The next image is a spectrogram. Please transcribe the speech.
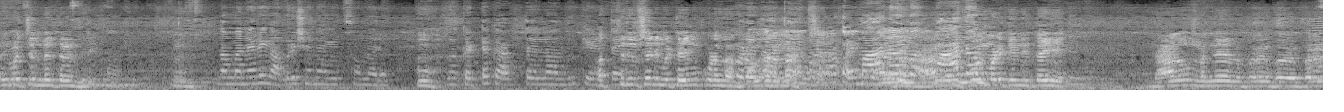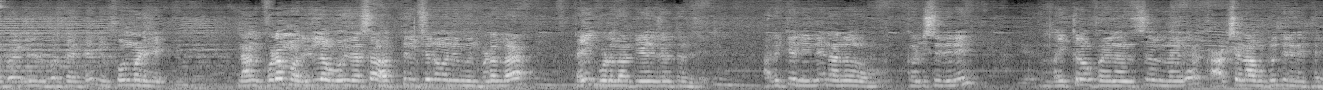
ಐವತ್ತು ಜನ ಮೇಲೆ ಇದೆ. ನಮ್ಮ ಮನೆಯವ್ರಿಗೆ ಆಪರೇಷನ್ ಆಗಿತ್ತು ಹ್ಞೂ ಕಟ್ಟಕ್ ಆಗ್ತಾ ಇಲ್ಲ ಅಂದ್ರು ಕೇಳ್ತಾ ಹತ್ತು ನಿಮಿಷ ನಿಮಗೆ ಟೈಮ್ ಕೊಡಲ್ಲ ಅಂತ ಹೌದಾ ಮಾನವ ನಾನು ಫೋನ್ ಮಾಡಿದ್ದೀನಿ ತಾಯಿ ನಾನು ಮೊನ್ನೆ ಬರ ಬರ ಬರ- ಬರ- ಬರ್ತಾ ಇದ್ದೆ. ನೀವು ಫೋನ್ ಮಾಡಿದ್ರಿ ನಾನು ಕೊಡಮ್ಮ ಇಲ್ಲ ಹೋಗಿ ಸಹ ಹತ್ತು ನಿಮಿಷನೂ ನಿಮ್ಮನ್ನು ಬಿಡಲ್ಲ. ಟೈಮ್ ಕೊಡಲ್ಲ ಅಂತ ಹೇಳಿದ್ರು ಅಂತಂದ್ರಿ. ಅದಕ್ಕೆ ನಿನ್ನೆ ನಾನು ಕಳಿಸಿದ್ದೀನಿ ಮೈಕ್ರೋ ಫೈನಾನ್ಸ್ ಮೇಲೆ ಆಕ್ಷನ್ ಆಗ್ಬೇಕು ಅಂತ ಹೇಳಿದ್ದೆ.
